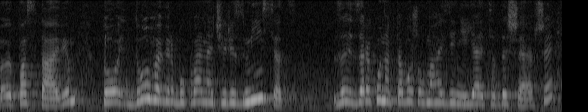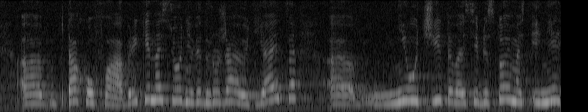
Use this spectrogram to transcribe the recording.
е, поставимо, то договір буквально через місяць, за, за рахунок того, що в магазині яйця дешевше, е, птахофабрики на сьогодні відгружають яйця, е, не учитывая себестоимость і не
